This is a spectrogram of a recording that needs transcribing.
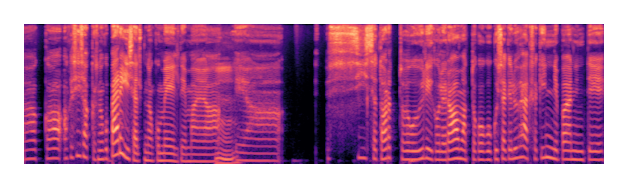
aga, aga siis hakkas nagu päriselt nagu meeldima ja mm., ja siis see Tartu Ülikooli raamatukogu, kell üheksa kinni pandi,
